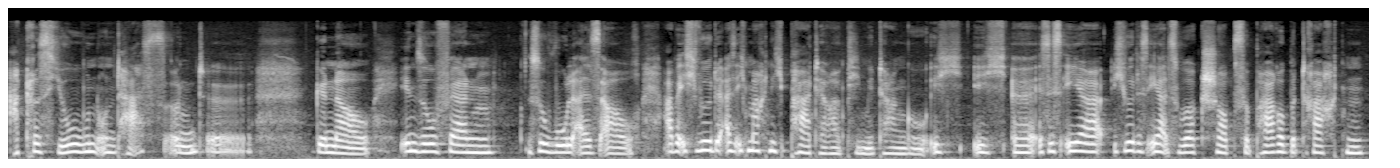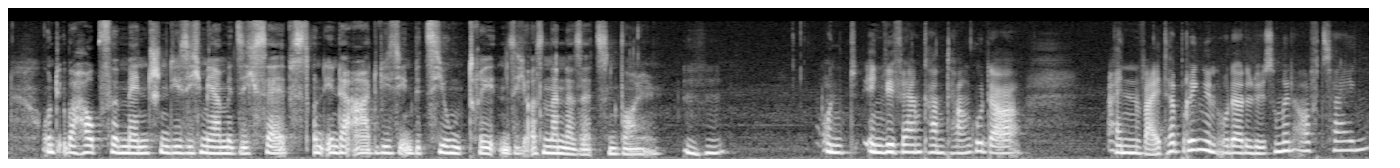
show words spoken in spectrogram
Aggression und Hass und äh, genau. Insofern sowohl als auch. Aber ich würde, also ich mache nicht Paartherapie mit Tango. Ich, ich, äh, es ist eher, ich würde es eher als Workshop für Paare betrachten und überhaupt für Menschen, die sich mehr mit sich selbst und in der Art, wie sie in Beziehung treten, sich auseinandersetzen wollen. Mhm. Und inwiefern kann Tango da einen weiterbringen oder Lösungen aufzeigen?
